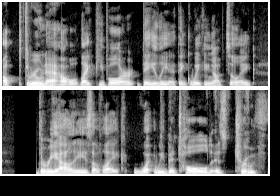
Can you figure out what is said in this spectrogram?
up through now. Like people are daily, I think, waking up to like the realities of like what we've been told is truth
